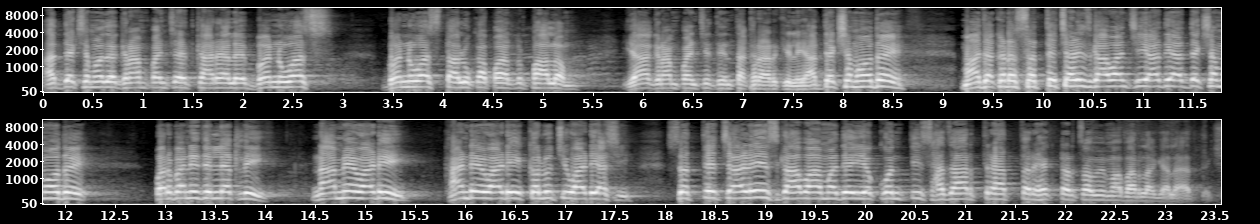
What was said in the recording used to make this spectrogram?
अध्यक्ष महोदय ग्रामपंचायत कार्यालय बनवस बनवस तालुका पालम या ग्रामपंचायतीने तक्रार केली. अध्यक्ष महोदय माझ्याकडे सत्तेचाळीस गावांची यादी अध्यक्ष महोदय. परभणी जिल्ह्यातली नामेवाडी खांडेवाडी कलुचीवाडी अशी सत्तेचाळीस गावामध्ये एकोणतीस हजार त्र्याहत्तर हेक्टरचा विमा भरला गेला अध्यक्ष.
